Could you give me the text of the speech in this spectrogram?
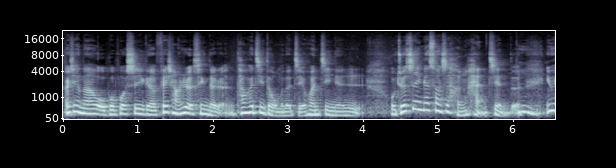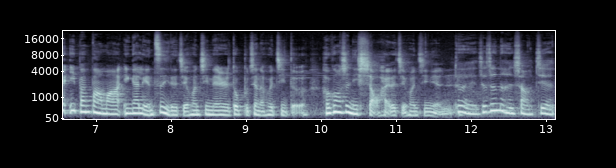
而且呢，我婆婆是一个非常热心的人，她会记得我们的结婚纪念日。我觉得这应该算是很罕见的，因为一般爸妈应该连自己的结婚纪念日都不见得会记得，何况是你小孩的结婚纪念日。对，这真的很少见。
